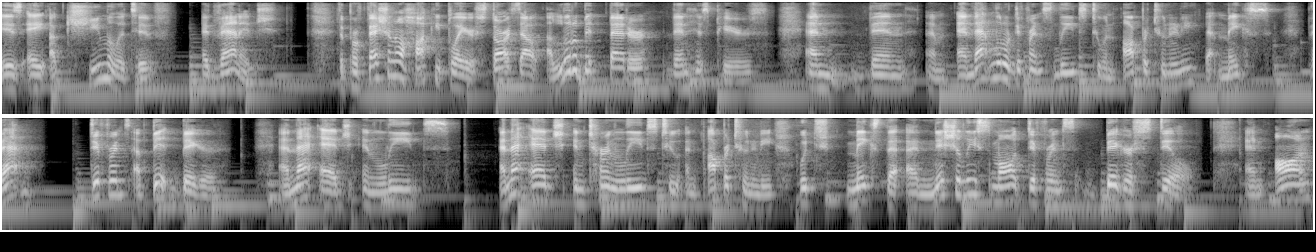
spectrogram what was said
is a accumulative advantage. The professional hockey player starts out a little bit better than his peers, and then um, and that little difference leads to an opportunity that makes that difference a bit bigger, and that edge and leads and that edge in turn leads to an opportunity which makes the initially small difference bigger still. And on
